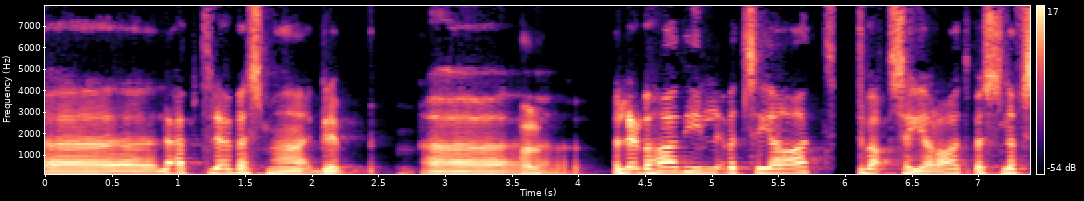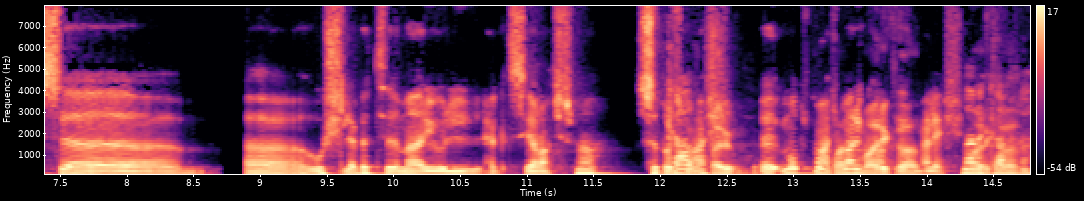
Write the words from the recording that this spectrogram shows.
آه لعبت لعبة اسمها GRIP آه حلو. اللعبة هذه لعبة سيارات سباق سيارات بس نفس آه آه وش لعبة ماريو حقت السيارات شو اسمها؟ Super Smash. إيه، مو Smash ماري, Mario Kart معليش. Mario Kart.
